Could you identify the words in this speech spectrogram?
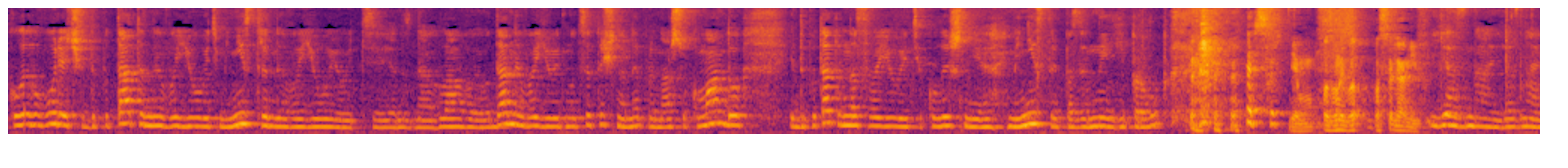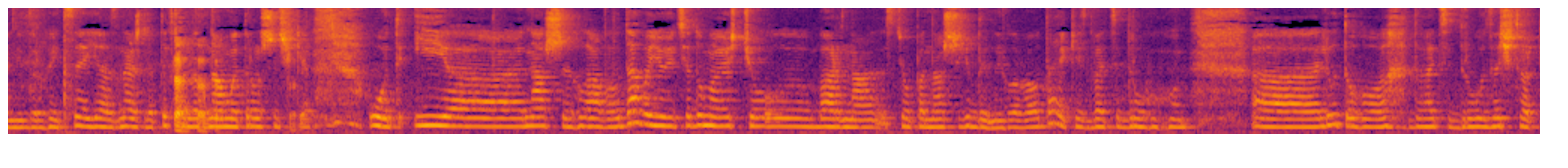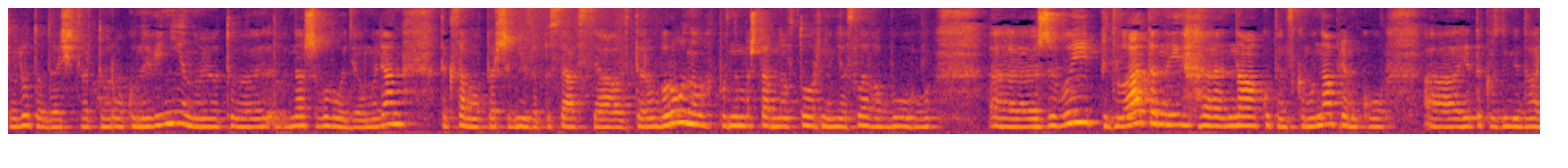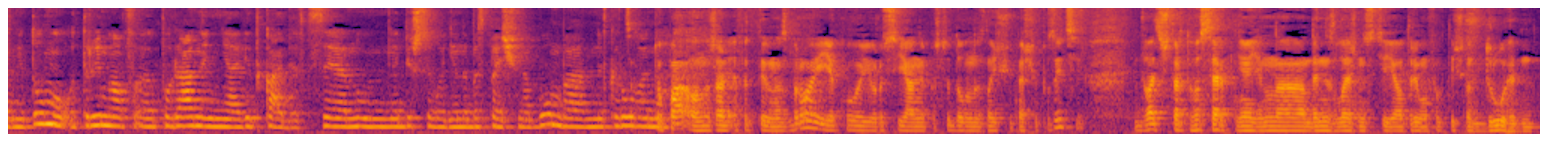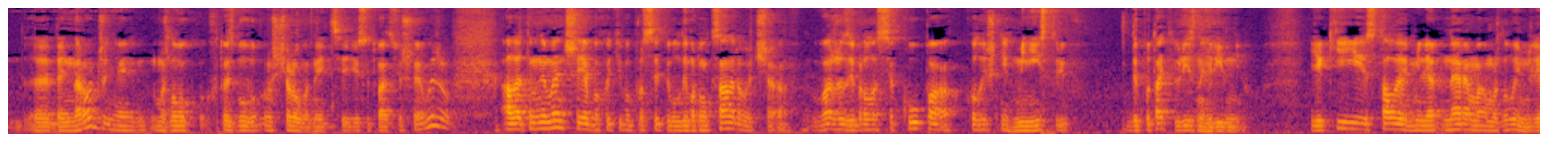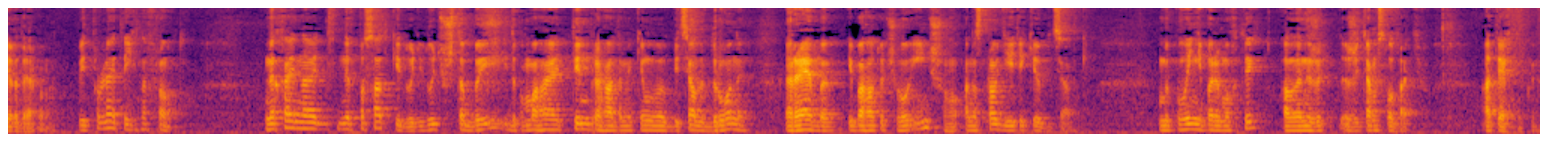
Коли говорять, що депутати не воюють, міністри не воюють, я не знаю, глави ОДА не воюють, ну це точно не про нашу команду. І депутати в нас воюють, і колишні міністри, позивний гіперлуп. Позвони Василя Міф. Я знаю, я знаю, мій дорогий. Це я знаєш для тих, хто над нами трошечки. От і е, наші глави ОДА воюють. Я думаю, що Барна Стьопа наш єдиний глава ОДА, який з 22 е, лютого 22, 24 лютого 24 року на війні. Ну і от е, наш Володя Омелян так само в перші дні записався в тероборону повномасштабного вторгнення. Слава Богу. Е, Живий, підлатаний е, на Куп'янському напрямку. Е, Я так розумію, два дні тому отримав е, поранення від кабів. Це ну найбільш сьогодні небезпечна бомба, не керована. Тупа, але, на жаль, ефективна зброя, якою росіяни послідовно знищують наші позиції. 24 серпня на День Незалежності я отримав фактично другий е, день народження. Можливо, хтось був розчарований цією ситуацією, що я вижив. Але тим не менше, я би хотів попросити Володимира Олександровича. У вас же зібралася купа колишніх міністрів, депутатів різних рівнів, які стали мільйонерами, а можливо і мільярдерами. Відправляйте їх на фронт. Нехай навіть не в посадки йдуть, йдуть в штаби і допомагають тим бригадам, яким ви обіцяли дрони, реби і багато чого іншого, а насправді є тільки обіцянки. Ми повинні перемогти, але не жит- життям солдатів, а технікою.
